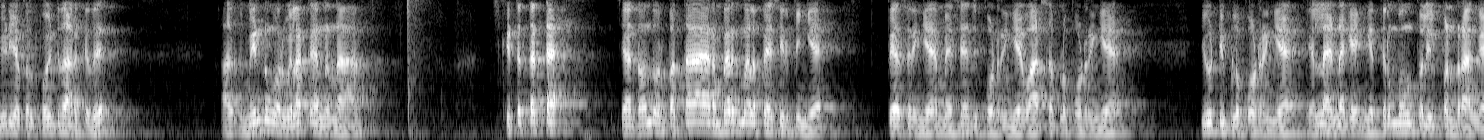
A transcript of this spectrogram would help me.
வீடியோக்கள் போயிட்டு தான் இருக்குது. அதுக்கு மீண்டும் ஒரு விளக்கம் என்னென்னா கிட்டத்தட்ட என்கிட்ட வந்து ஒரு பத்தாயிரம் பேருக்கு மேலே பேசியிருப்பீங்க. பேசுகிறீங்க மெசேஜ் போடுறீங்க வாட்ஸ்அப்பில் போடுறீங்க யூடியூப்பில் போடுறீங்க எல்லாம் என்ன கேட்குங்க திரும்பவும் தொழில் பண்ணுறாங்க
